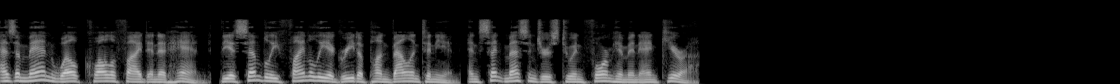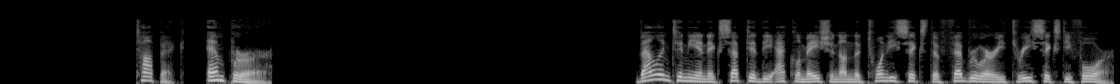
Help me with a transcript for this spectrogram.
As a man well qualified and at hand, the assembly finally agreed upon Valentinian, and sent messengers to inform him in Ancyra. Emperor Valentinian accepted the acclamation on 26 February 364.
